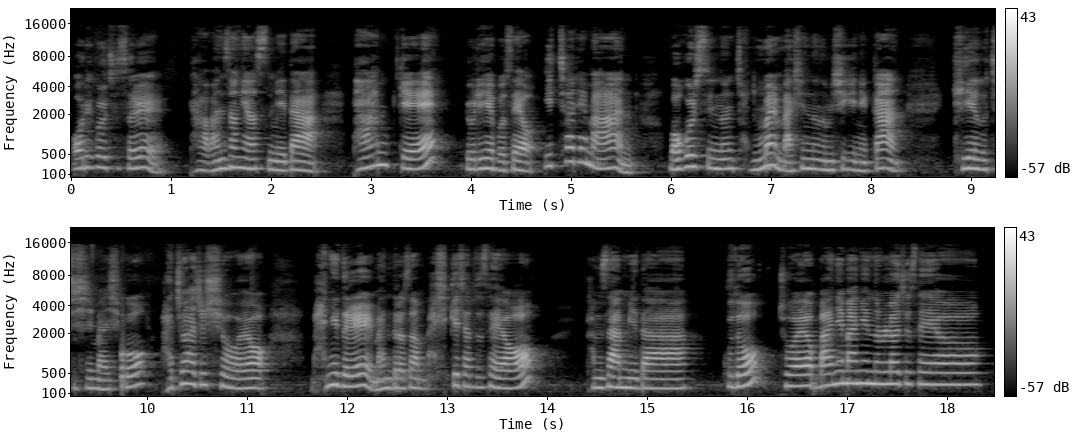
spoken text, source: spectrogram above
어리굴젓을 다 완성해왔습니다. 다 함께 요리해 보세요. 이 차례만 먹을 수 있는 정말 맛있는 음식이니까 기회 놓치지 마시고 아주 아주 쉬워요. 많이들 만들어서 맛있게 잡수세요. 감사합니다. 구독, 좋아요 많이 많이 눌러주세요.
